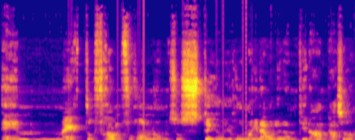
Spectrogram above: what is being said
en meter framför honom så styr ju Romagnoli den till alltså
